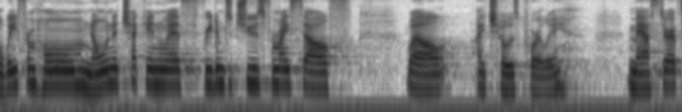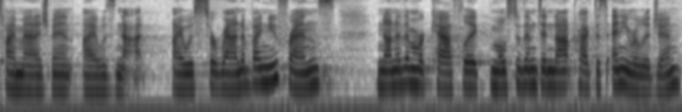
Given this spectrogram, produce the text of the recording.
away from home, no one to check in with, freedom to choose for myself. Well, I chose poorly. Master of time management, I was not. I was surrounded by new friends. None of them were Catholic, most of them did not practice any religion.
